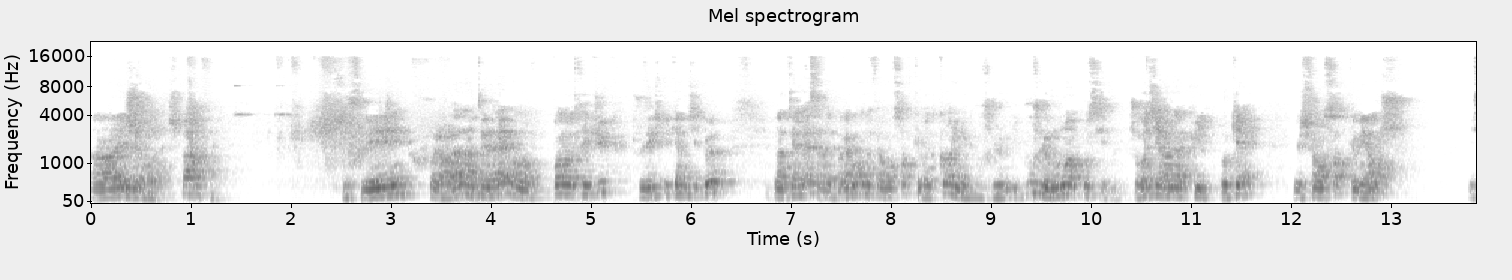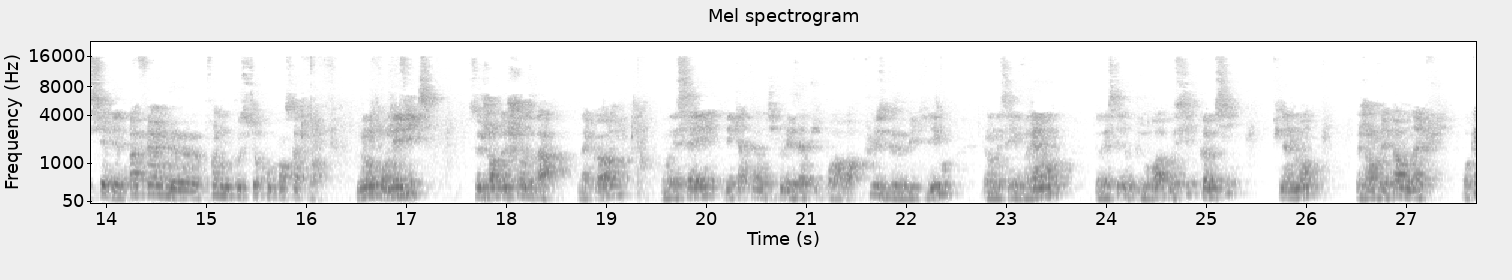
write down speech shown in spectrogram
1, et je relâche. Parfait. Soufflez. Alors là, l'intérêt, pendant votre récup, je vous explique un petit peu. L'intérêt, ça va être vraiment de faire en sorte que votre corps il bouge, le moins possible. Je retire un appui, ok? Mais je fais en sorte que mes hanches, ici, elles ne viennent pas faire une, prendre une posture compensatoire. Donc, on évite ce genre de choses-là, d'accord? On essaye d'écarter un petit peu les appuis pour avoir plus d'équilibre, et on essaye vraiment de rester le plus droit possible, comme si, finalement, je n'enlevais pas mon appui, ok?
